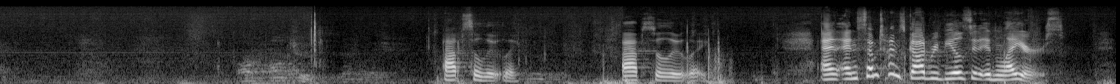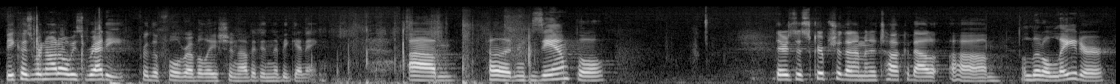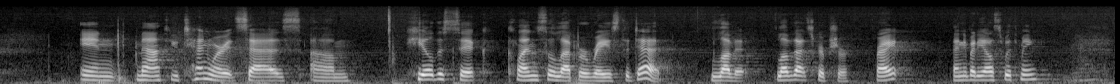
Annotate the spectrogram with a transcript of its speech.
Absolutely. Absolutely. And, and sometimes God reveals it in layers because we're not always ready for the full revelation of it in the beginning. Um, an example there's a scripture that I'm going to talk about um, a little later in Matthew 10 where it says, um, Heal the sick, cleanse the leper, raise the dead. Love it. Love that scripture, right? Anybody else with me?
